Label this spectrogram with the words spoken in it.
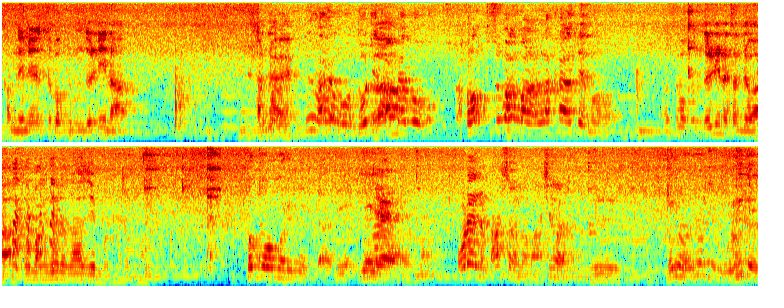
그럼 내년에 수박 좀 늘리나? 아유 뭐 노지 다 빼고 어? 수박만 안락하는데 뭐. 어, 수박 좀 늘리나 천정아? 도망 내려놔지 뭐 그런 뭐. 걷고 버립니다. 이거 예. 올해는 박스가 너무 아쉬워요. 그럼 어쩔 수 우리도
